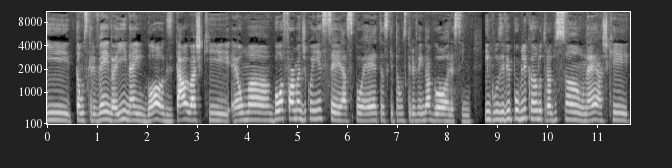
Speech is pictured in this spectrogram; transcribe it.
e estão escrevendo aí, né, em blogs e tal, eu acho que é uma boa forma de conhecer as poetas que estão escrevendo agora, assim, inclusive publicando tradução, né? Acho que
